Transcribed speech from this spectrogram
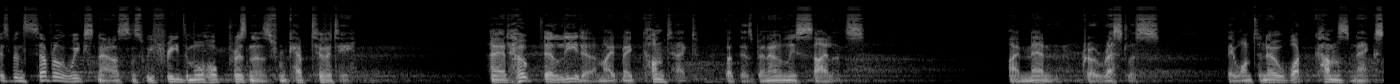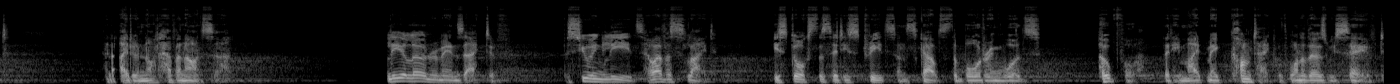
It's been several weeks now since we freed the Mohawk prisoners from captivity. I had hoped their leader might make contact, but there's been only silence. My men grow restless. They want to know what comes next, and I do not have an answer. Lee alone remains active, pursuing leads, however slight. He stalks the city streets and scouts the bordering woods, hopeful that he might make contact with one of those we saved.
